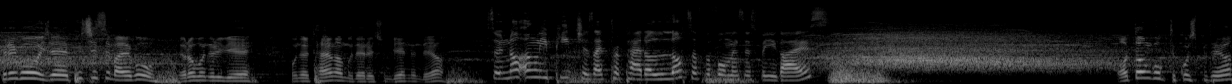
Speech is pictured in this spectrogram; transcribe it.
그리고 이제 피치스 말고 여러분들을 위해 오늘 다양한 무대를 준비했는데요. So not only Peaches, I've prepared a lot of performances for you guys. 어떤 곡 듣고 싶으세요?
